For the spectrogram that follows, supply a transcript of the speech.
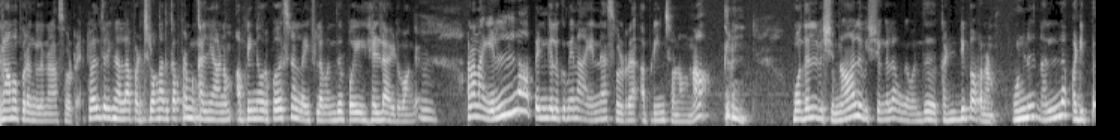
கிராமப்புறங்களில் நான் சொல்கிறேன் டுவெல்த் வரைக்கும் நல்லா படிச்சிருவாங்க. அதுக்கப்புறம் கல்யாணம் அப்படின்னு ஒரு பர்சனல் லைஃப்பில் வந்து போய் ஹெல்ட் ஆகிடுவாங்க ஆனால் நான் எல்லா பெண்களுக்குமே நான் என்ன சொல்கிறேன் அப்படின்னு சொன்னோம்னா முதல் விஷயம் நாலு விஷயங்களை அவங்க வந்து கண்டிப்பாக பண்ணணும். ஒன்று நல்ல படிப்பு.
